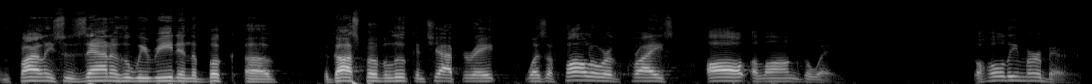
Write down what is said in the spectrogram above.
And finally, Susanna, who we read in the book of the Gospel of Luke in chapter 8, was a follower of Christ all along the way. The holy myrrh bearers.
